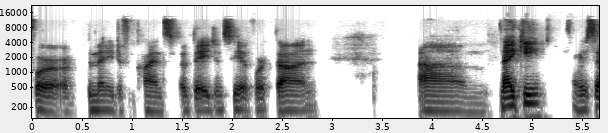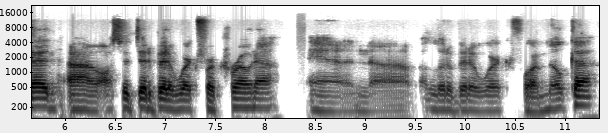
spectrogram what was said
for the many different clients of the agency I've worked on. Um, Nike, like I said, uh, also did a bit of work for Corona and uh, a little bit of work for Milka.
